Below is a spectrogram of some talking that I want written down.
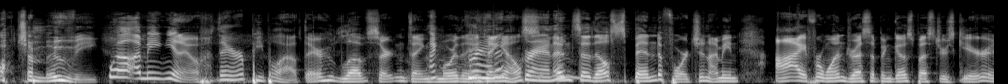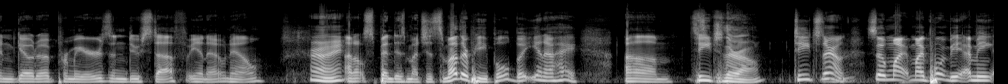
watch a movie. Well, I mean, you know, there are people out there who love certain things I- more than granted, anything else, granted. and so they'll spend a fortune. I mean, I, for one, dress up in Ghostbusters gear and go to premieres and do stuff. You know, now All right, I don't spend as much as some other people, but you know, hey, um, to each their own. to each their own. So my my point be, I mean,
